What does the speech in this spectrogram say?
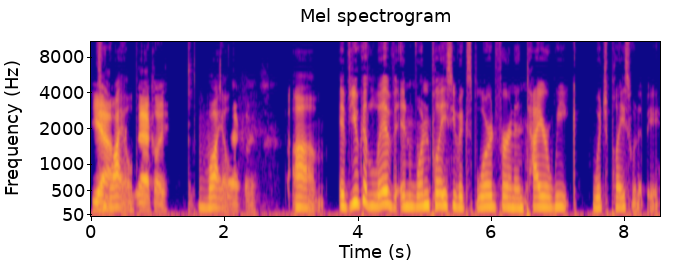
yeah, wild. exactly, It's wild. exactly. Um, if you could live in one place you've explored for an entire week, which place would it be?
